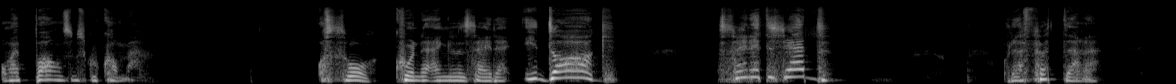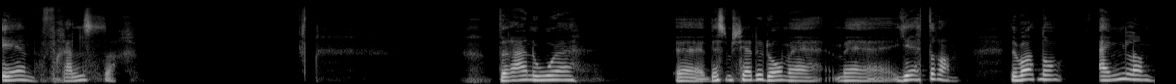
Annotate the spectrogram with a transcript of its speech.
om et barn som skulle komme. Og så kunne engelen si det. I dag så er dette skjedd! Og det er født dere en frelser. Det er noe eh, Det som skjedde da med, med gjeterne, det var at når englene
